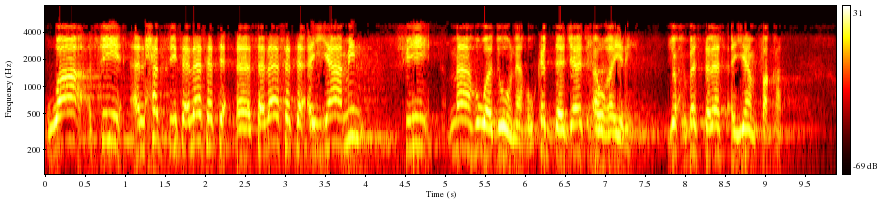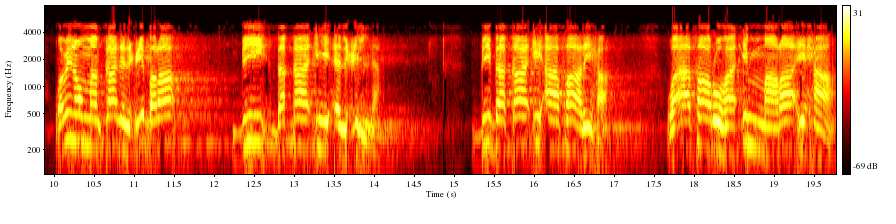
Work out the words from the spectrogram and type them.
وفي الحبس ثلاثة ثلاثة أيام في ما هو دونه كالدجاج أو غيره. يحبس ثلاث أيام فقط. ومنهم من قال العبرة ببقاء العلة ببقاء آثارها وآثارها إما رائحة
